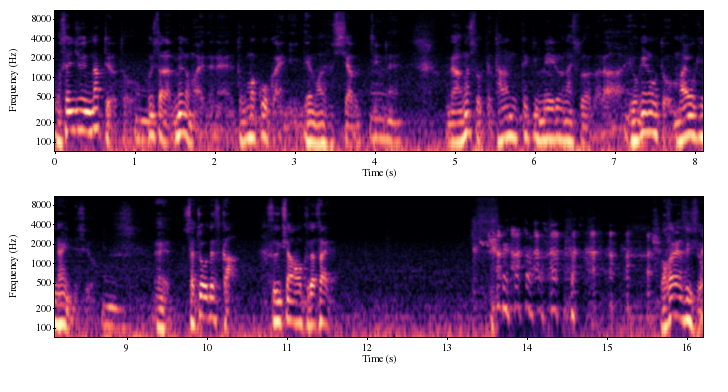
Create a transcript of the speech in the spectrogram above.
もう戦場になってよと、そしたら目の前でね徳間公会に電話しちゃうっていうね、であの人って端的明瞭な人だから余計なこと前置きないんですよ、ね、社長ですか？鈴木さんをください わかりやすいでしょ。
